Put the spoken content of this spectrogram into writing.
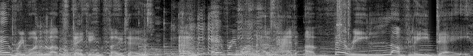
Everyone loves taking photos, and everyone has had a very lovely day.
